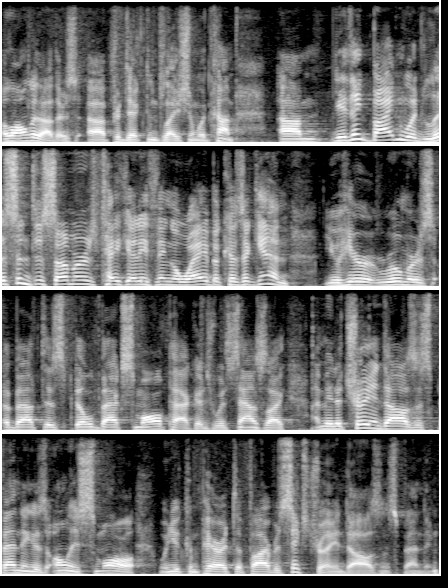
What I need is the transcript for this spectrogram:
along with others, uh, predict inflation would come. Um, do you think Biden would listen to Summers, take anything away? Because again, you hear rumors about this Build Back Small package, which sounds like, I mean, a trillion dollars of spending is only small when you compare it to five or six trillion dollars in spending.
